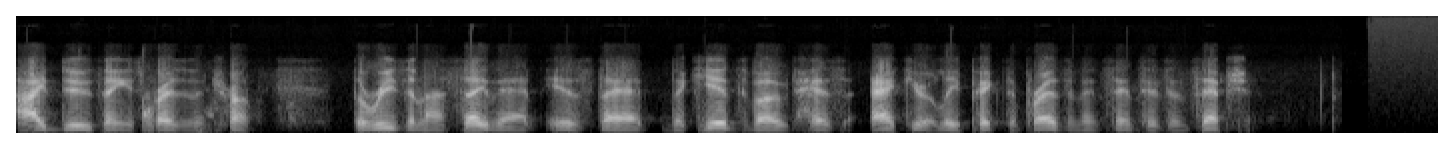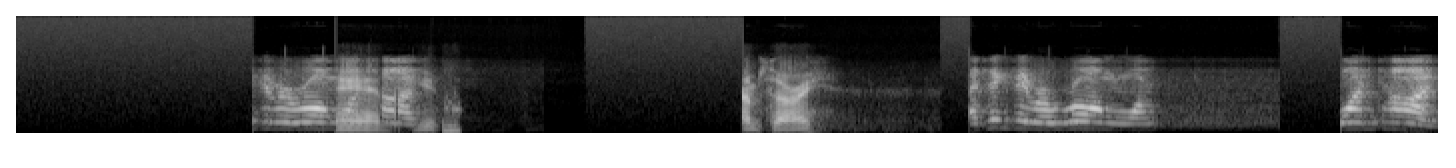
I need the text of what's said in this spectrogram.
I do think it's President Trump. The reason I say that is that the kids vote has accurately picked the president since its inception. They were wrong one time. you, I'm sorry. I think they were wrong one one time.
